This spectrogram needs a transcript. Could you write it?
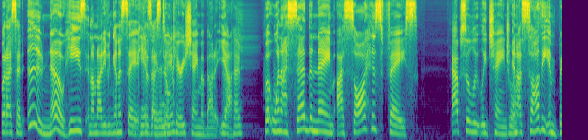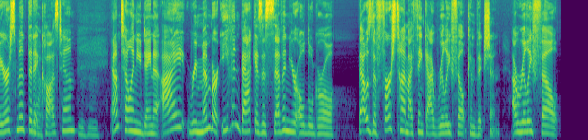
But I said, ooh, no, he's, and I'm not even going to say it because I still name? carry shame about it. Yeah. Okay. But when I said the name, I saw his face absolutely change. And I saw the embarrassment that it caused him. And I'm telling you, Dayna, I remember even back as a seven year old little girl, that was the first time I think I really felt conviction. I really felt,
